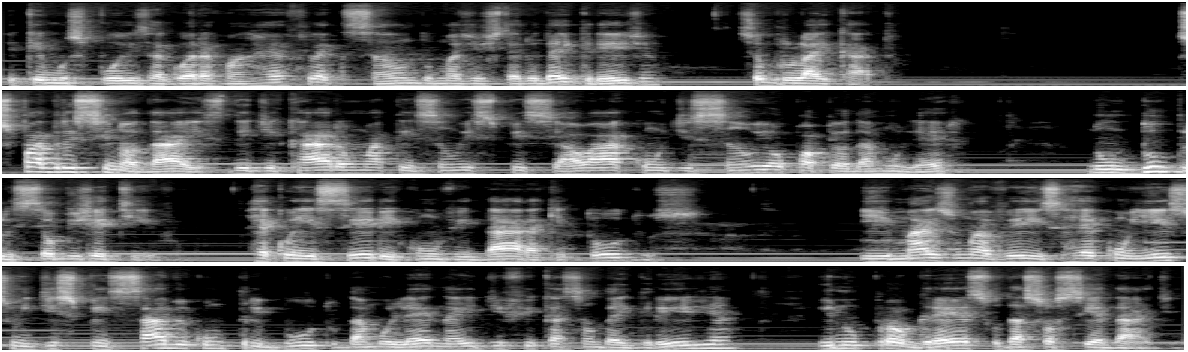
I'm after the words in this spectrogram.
Fiquemos, pois, agora com a reflexão do magistério da Igreja sobre o laicado. Os padres sinodais dedicaram uma atenção especial à condição e ao papel da mulher num dúplice objetivo: reconhecer e convidar a que todos, e mais uma vez reconheçam o indispensável contributo da mulher na edificação da igreja e no progresso da sociedade,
